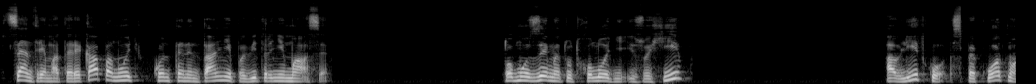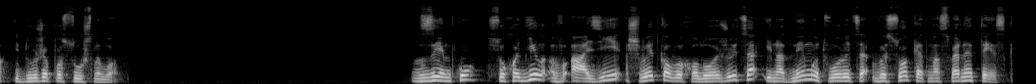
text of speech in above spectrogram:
В центрі материка панують континентальні повітряні маси. Тому зими тут холодні і сухі, а влітку спекотно і дуже посушливо. Взимку суходіл в Азії швидко вихолоджується і над ним утворюється високий атмосферний тиск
